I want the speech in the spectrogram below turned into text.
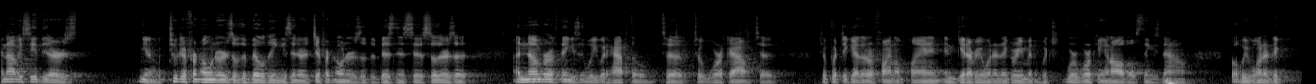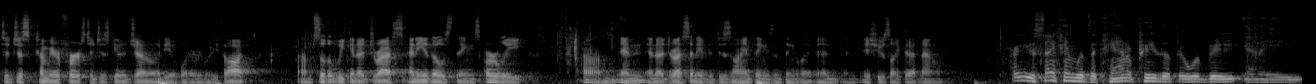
And obviously, there's, you know, two different owners of the buildings and there's different owners of the businesses. So there's a, a number of things that we would have to, to, to work out to, to put together a final plan and- and get everyone in agreement, which we're working on all those things now. But we wanted to, to just come here first and just get a general idea of what everybody thought, um, so that we can address any of those things early, um, and, and address any of the design things and things like, and, and issues like that now. are you thinking with the canopy that there would be any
